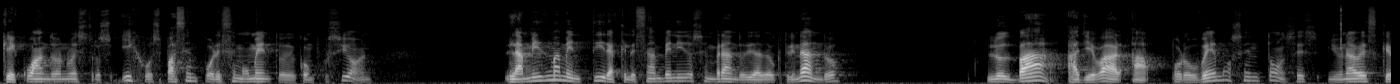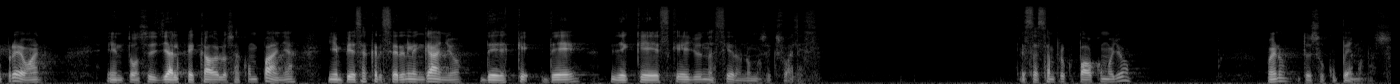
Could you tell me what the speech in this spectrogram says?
Que cuando nuestros hijos pasen por ese momento de confusión, la misma mentira que les han venido sembrando y adoctrinando, los va a llevar a probemos entonces, y una vez que prueban, entonces ya el pecado los acompaña y empieza a crecer el engaño de que, de que es que ellos nacieron homosexuales. ¿Estás tan preocupado como yo? Bueno, entonces ocupémonos.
